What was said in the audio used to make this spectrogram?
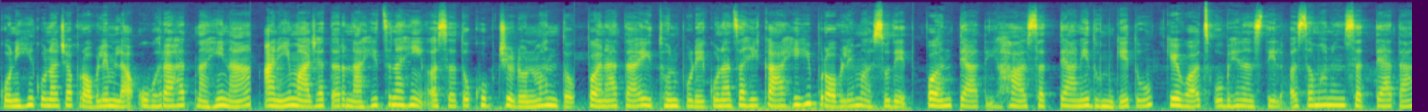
कोणीही कुणाच्या प्रॉब्लेमला उभं राहत नाही ना? आणि माझ्या तर नाहीच नाही असं तो खूप चिडून म्हणतो. पण आता इथून पुढे कुणाचाही काहीही प्रॉब्लेम असू देत. पण त्यात हा सत्य आणि धुमकेतू केव्हाच उभे नसतील असं म्हणून सत्य आता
